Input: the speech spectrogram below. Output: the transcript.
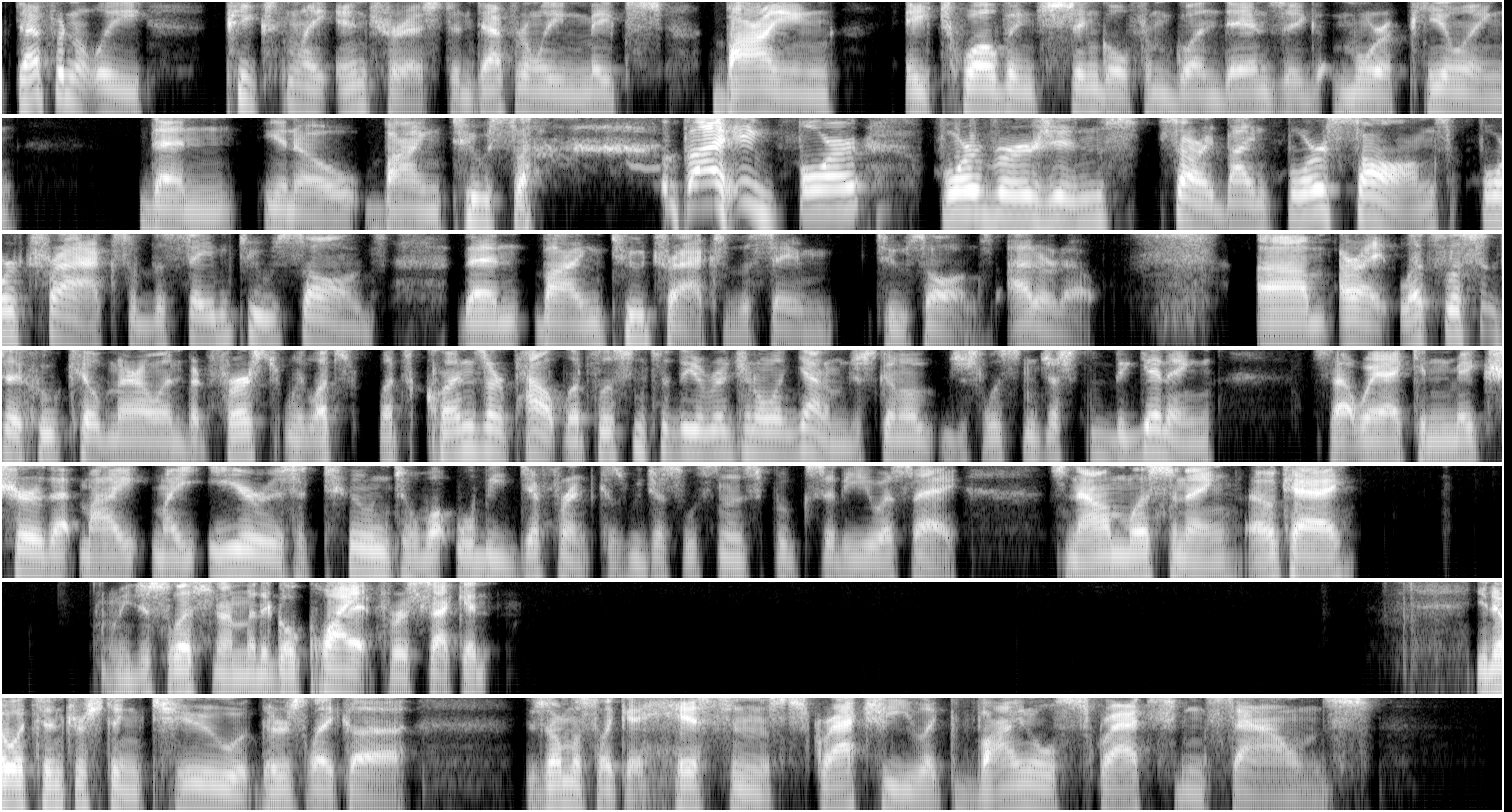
definitely piques my interest and definitely makes buying a 12 inch single from Glenn Danzig more appealing than, you know, buying two songs, buying four, four versions, sorry, buying four songs, four tracks of the same two songs than buying two tracks of the same two songs. I don't know. Um, all right, let's listen to Who Killed Marilyn. But first, we, let's let's cleanse our palate. Let's listen to the original again. I'm just gonna just listen just the beginning, so that way I can make sure that my my ear is attuned to what will be different because we just listened to Spook City USA. So now I'm listening. Okay, let me just listen. I'm gonna go quiet for a second. You know what's interesting too? There's like a there's almost like a hiss and a scratchy, like vinyl scratching sounds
